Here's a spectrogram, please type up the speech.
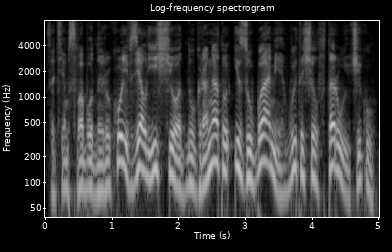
Затем свободной рукой взял еще одну гранату и зубами вытащил вторую чеку.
